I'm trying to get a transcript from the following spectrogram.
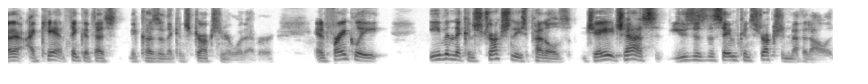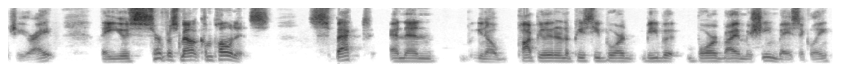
I, can't think that that's because of the construction or whatever. And frankly, even the construction of these pedals, JHS uses the same construction methodology, right? They use surface mount components, spec, and then you know populated on a PC board, be board by a machine basically,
